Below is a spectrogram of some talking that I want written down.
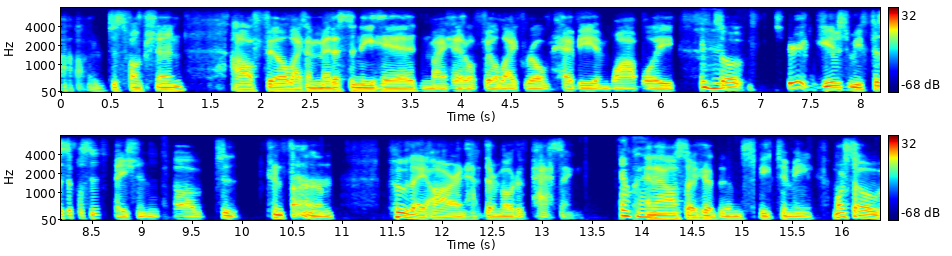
uh, dysfunction, I'll feel like a medicine head, and my head will feel like real heavy and wobbly. Mm-hmm. So spirit gives me physical sensations of to confirm who they are and their mode of passing. Okay. And I also hear them speak to me more so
